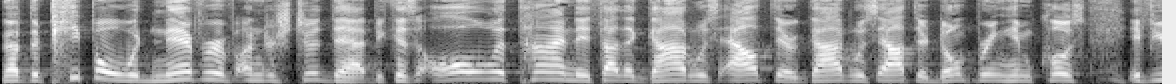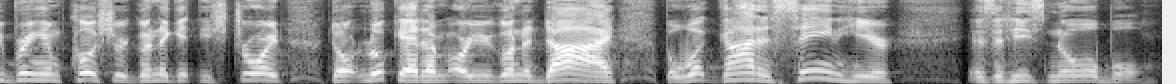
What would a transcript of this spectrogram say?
Now, the people would never have understood that because all the time they thought that God was out there. God was out there. Don't bring him close. If you bring him close, you're going to get destroyed. Don't look at him or you're going to die. But what God is saying here is that he's knowable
